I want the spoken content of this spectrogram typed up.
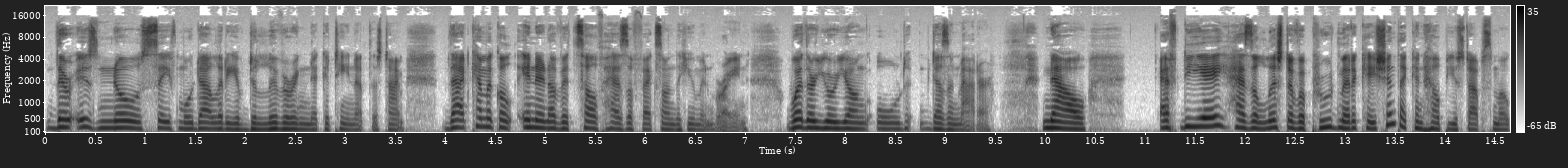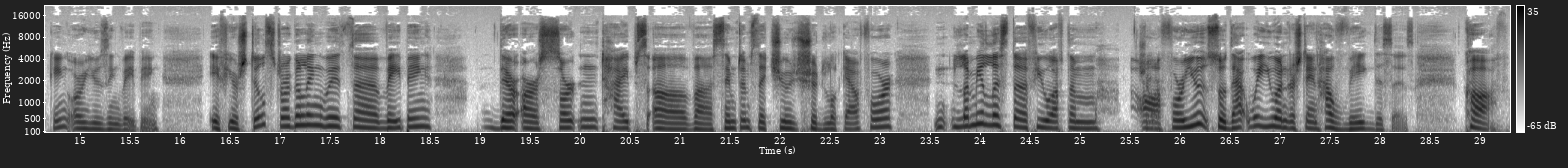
There is no safe modality of delivering nicotine at this time. That chemical in and of itself has effects on the human brain. Whether you're young old doesn't matter. Now FDA has a list of approved medication that can help you stop smoking or using vaping. If you're still struggling with uh, vaping, there are certain types of uh, symptoms that you should look out for. N- let me list a few of them sure. off for you so that way you understand how vague this is cough,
